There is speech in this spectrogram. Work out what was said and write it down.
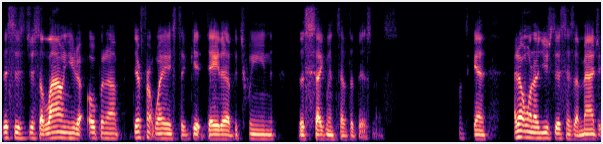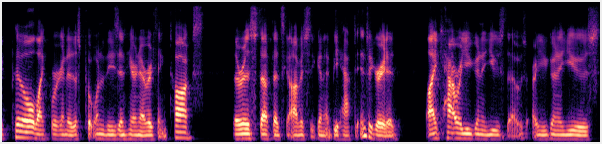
This is just allowing you to open up different ways to get data between the segments of the business. Once again, I don't want to use this as a magic pill, like we're going to just put one of these in here and everything talks. There is stuff that's obviously going to be have to integrate it. Like, how are you going to use those? Are you going to use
